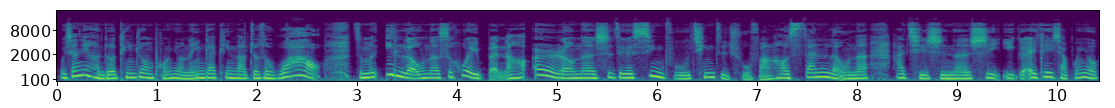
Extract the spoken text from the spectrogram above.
我相信很多听众朋友呢，应该听到就是哇哦，怎么一楼呢是绘本，然后二楼呢是这个幸福亲子厨房，然后三楼呢，它其实呢是一个哎，可以小朋友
